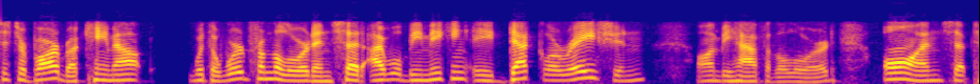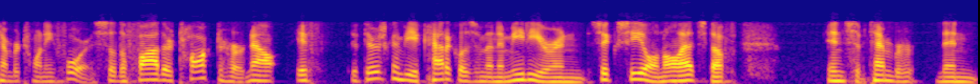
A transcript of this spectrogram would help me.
Sister Barbara, came out with a word from the Lord and said, I will be making a declaration on behalf of the Lord on September 24th. So the Father talked to her. Now, if if there's going to be a cataclysm and a meteor and six seal and all that stuff in September, then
